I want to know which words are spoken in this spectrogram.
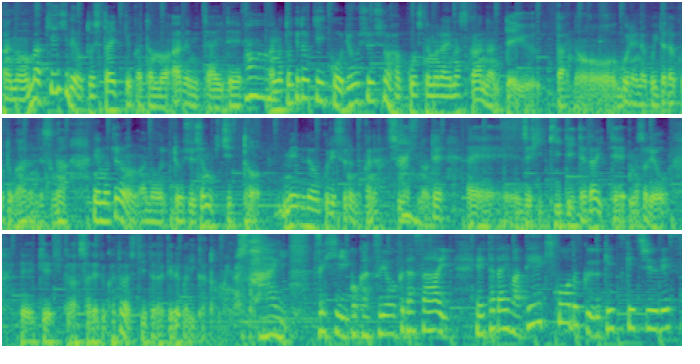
あの、まあ、経費で落としたいっていう方もあるみたいであの時々こう領収書を発行してもらえますか？なんていうあのご連絡をいただくことがあるんですがえもちろんあの領収書もきちっとメールでお送りするのかな？しますので、はい、えー、ぜひ聞いていただいて、まあ、それを、えー、経費化される方はしていただければいいかと思います。はい。ぜひご活用ください、えー、ただいま定期購読受付中です。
